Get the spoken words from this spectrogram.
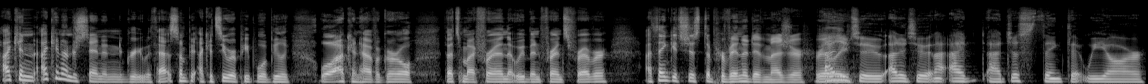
I can I can understand and agree with that. Some I could see where people would be like, well, I can have a girl that's my friend that we've been friends forever. I think it's just a preventative measure, Really, I do too. I do too. And I, I, I just think that we are,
